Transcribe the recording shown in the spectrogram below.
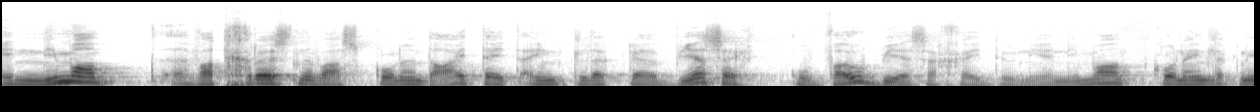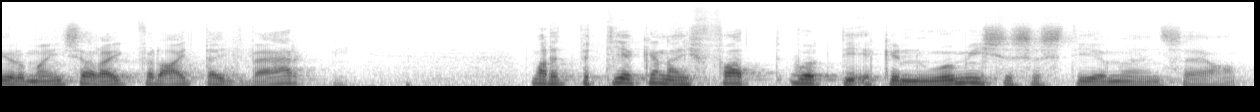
En niemand eh, wat Christene was kon in daai tyd eintlik eh, besig of wou besigheid doen nie. Niemand kon eintlik in die Romeinse ryk vir daai tyd werk nie maar dit beteken hy vat ook die ekonomiese sisteme in sy hand.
